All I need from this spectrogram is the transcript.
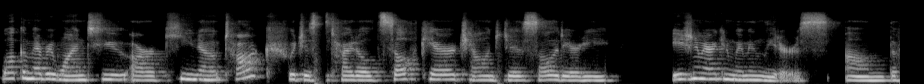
Welcome, everyone, to our keynote talk, which is titled Self Care Challenges Solidarity Asian American Women Leaders. Um, the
